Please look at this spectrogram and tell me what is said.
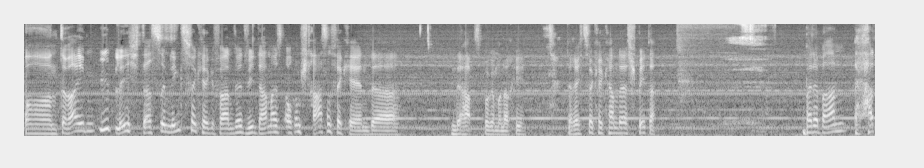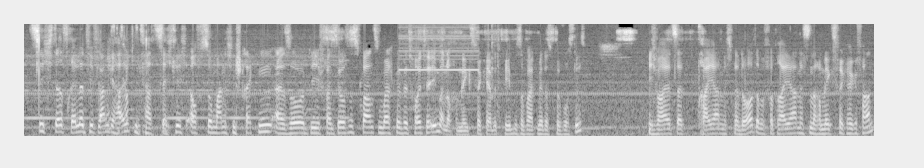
Und da war eben üblich, dass im Linksverkehr gefahren wird, wie damals auch im Straßenverkehr in der, in der Habsburger Monarchie. Der Rechtsverkehr kam da erst später. Bei der Bahn hat sich das relativ lang gehalten, tatsächlich auf so manchen Strecken. Also die Franz-Josefs-Bahn zum Beispiel wird heute immer noch im Linksverkehr betrieben, soweit mir das bewusst ist. Ich war jetzt seit drei Jahren nicht mehr dort, aber vor drei Jahren ist sie noch im Linksverkehr gefahren.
